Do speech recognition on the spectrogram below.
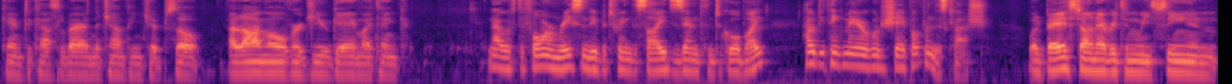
came to Castlebar in the championship. So a long overdue game, I think. Now, if the form recently between the sides is anything to go by, how do you think Mayo are going to shape up in this clash? Well, based on everything we've seen in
